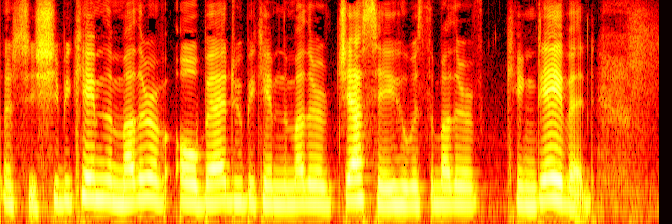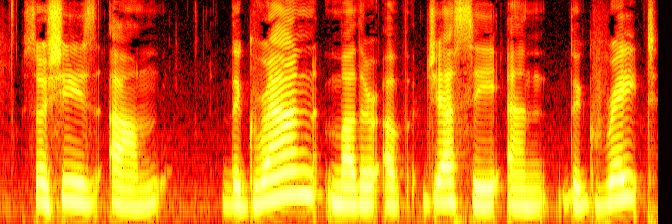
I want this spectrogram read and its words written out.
let's see, she became the mother of Obed, who became the mother of Jesse, who was the mother of King David. So she's um, the grandmother of Jesse and the great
